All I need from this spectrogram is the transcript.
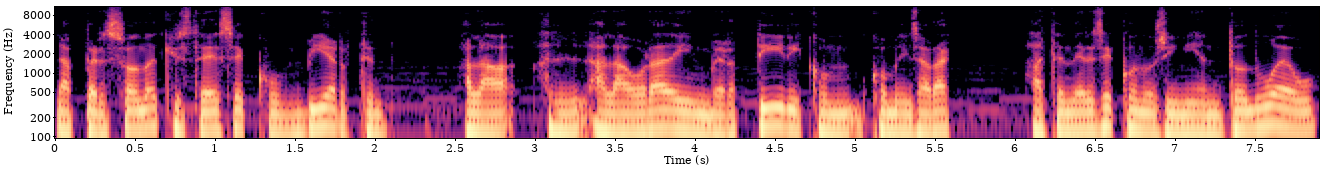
la persona que ustedes se convierten a la, a la hora de invertir y comenzar a, a tener ese conocimiento nuevo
